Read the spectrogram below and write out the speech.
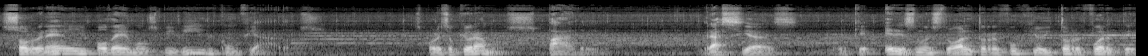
Solo en Él podemos vivir confiados. Es por eso que oramos, Padre, gracias porque eres nuestro alto refugio y torre fuerte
